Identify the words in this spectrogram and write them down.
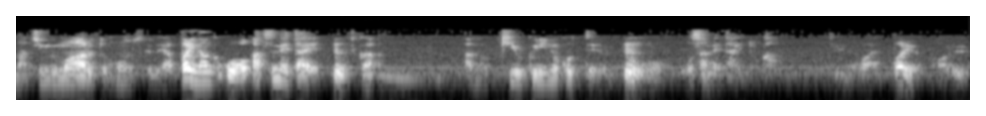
マッチングもあると思うんですけど、やっぱりなんかこう集めたいっていうか、あの、記憶に残ってるものを収めたいとかっていうのがやっぱりある、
